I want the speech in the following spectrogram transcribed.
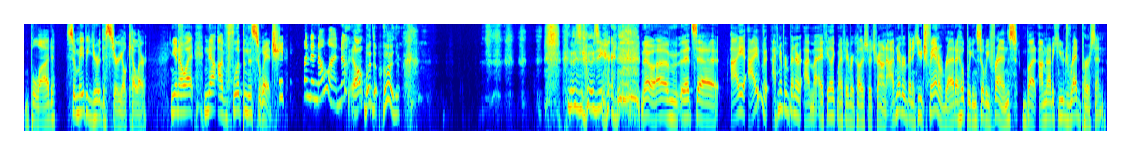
blood. So maybe you're the serial killer. You know what? Now I'm flipping the switch. It's one to no one. No. Oh, what the? who's who's here? No, um, that's uh, I I've I've never been a. I'm, I feel like my favorite color switched around. I've never been a huge fan of red. I hope we can still be friends, but I'm not a huge red person.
